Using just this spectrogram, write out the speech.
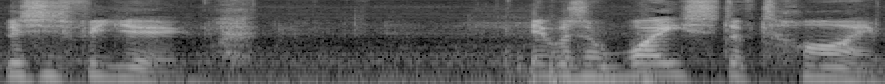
This is for you. It was a waste of time.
